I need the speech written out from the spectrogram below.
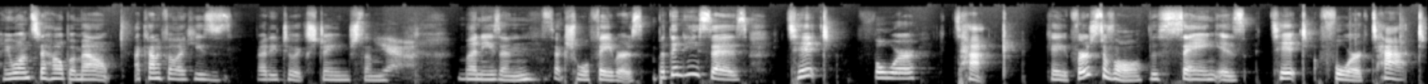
He wants to help him out. I kind of feel like he's ready to exchange some yeah. monies and sexual favors. But then he says tit for tack. Okay, first of all, the saying is tit for tat.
